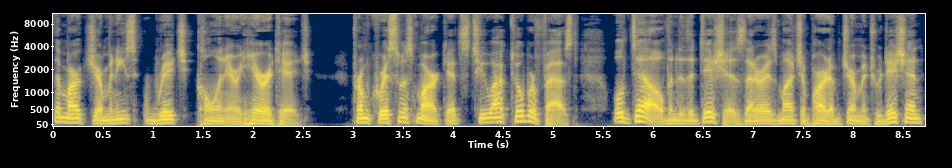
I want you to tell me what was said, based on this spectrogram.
that mark Germany's rich culinary heritage. From Christmas markets to Oktoberfest, we'll delve into the dishes that are as much a part of German tradition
